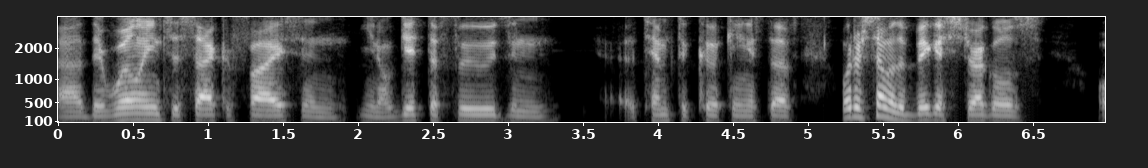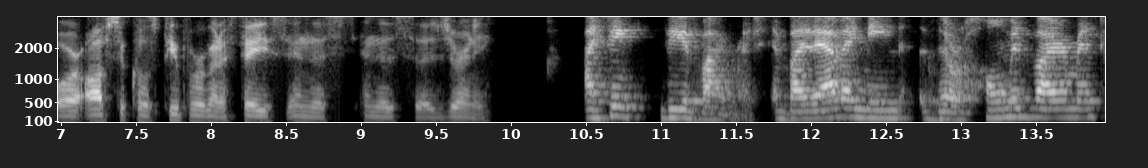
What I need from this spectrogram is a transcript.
Uh, they're willing to sacrifice and you know get the foods and attempt to cooking and stuff what are some of the biggest struggles or obstacles people are going to face in this in this uh, journey? I think the environment and by that i mean their home environment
